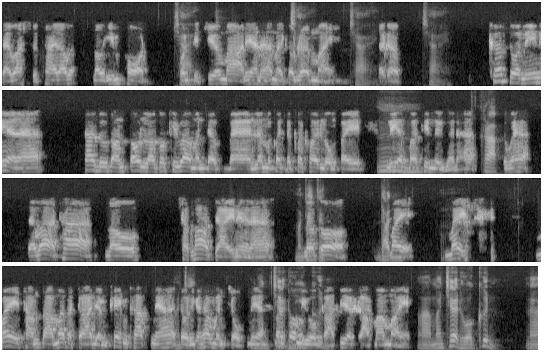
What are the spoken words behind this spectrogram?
แต่ว่าสุดท้ายแล้วเราอิมพอร์ตใช่คนติดเชื้อมาเนี่ยนะมันก็ใช่เริ่มใหม่ใช่นะครับ ใช่เครื่องตัวนี้เนี่ยนะฮะถ้าดูตอนต้นเราก็คิดว่ามันจะแบนแล้วมันก็จะค่อย ๆ ลงไปเรียกมาที่หนึ่งอะนะฮะครับถูกไหมฮะแต่ว่าถ้าเราชะล่าใจเนี่ยนะฮะมันแล้จะวก็ดันไม่ไม่ ไม่ทำตามมาตรการอย่างเคร่งครัดเนี่ยฮะมันจจะนกระทั่งมันจบเนี่ยมันจะมันก็มีโอกาสที่จะกลับมาใหม่ อ่า มันเชิดหัวขึ้นนะ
